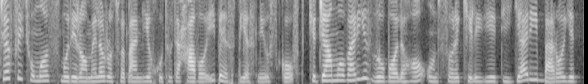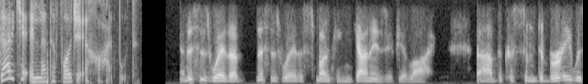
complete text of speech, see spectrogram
جفری توماس مدیرعامل رتبه بندی خطوط هوایی به SBS News گفت که جمعآوری زباله ها عنصر کلیدی دیگری برای درک علت فاجعه خواهد بود. And this is where the this is where the smoking gun is, if you like, uh, because some debris was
